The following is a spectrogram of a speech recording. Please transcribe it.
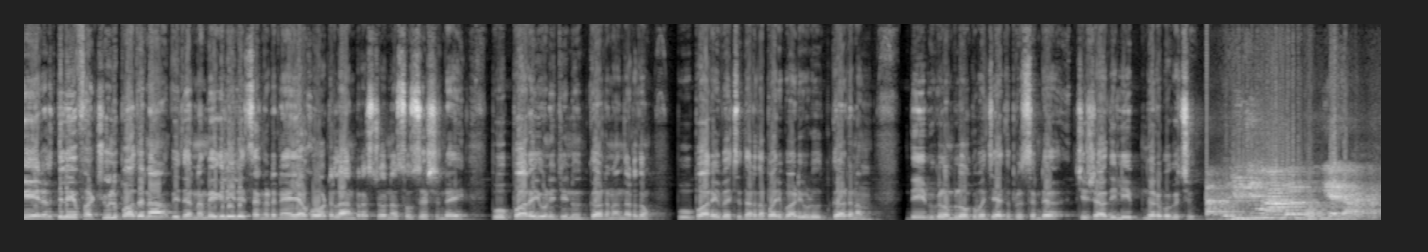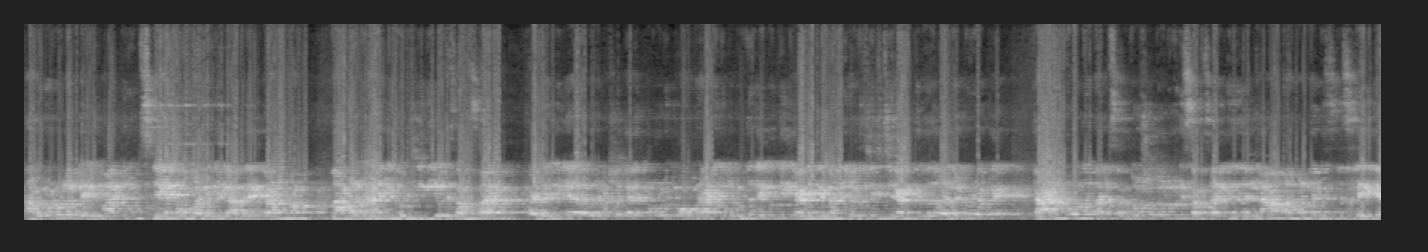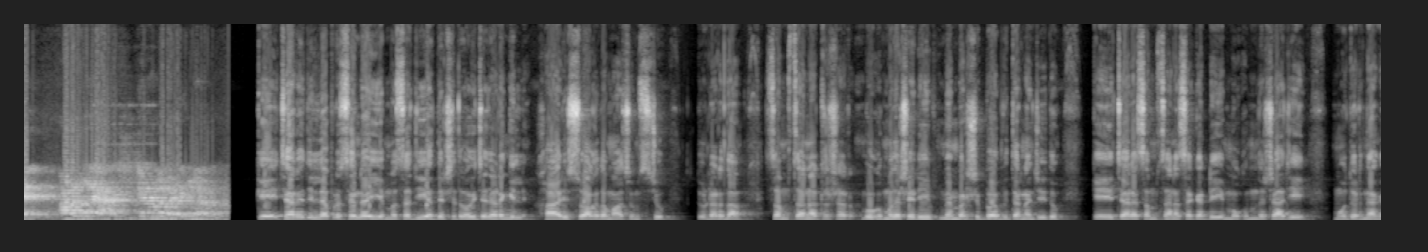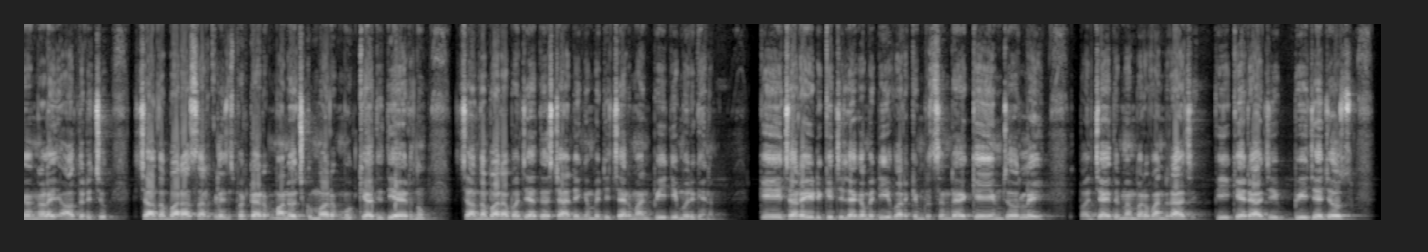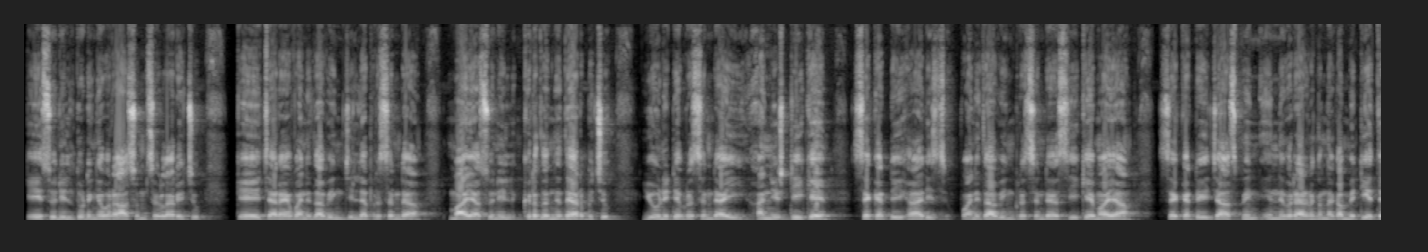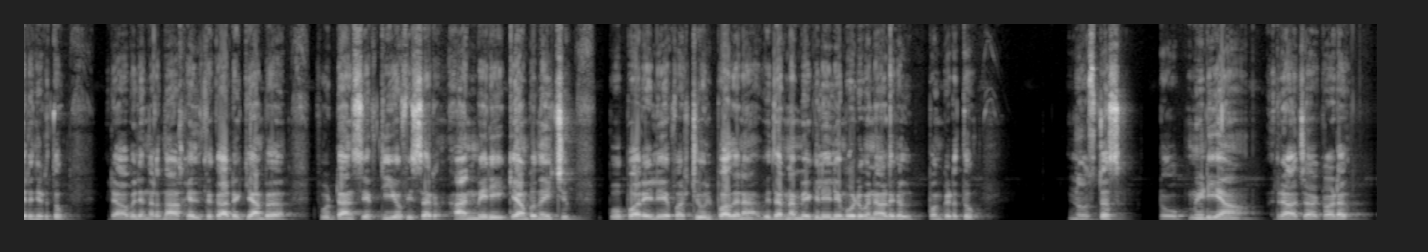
കേരളത്തിലെ ഭക്ഷ്യോൽപാദന വിതരണ മേഖലയിലെ സംഘടനയായ ഹോട്ടൽ ആൻഡ് റെസ്റ്റോറന്റ് അസോസിയേഷന്റെ പൂപ്പാറ യൂണിറ്റിന് ഉദ്ഘാടനം നടന്നു. പൂപ്പാറയിൽ വെച്ച് നടന്ന പരിപാടിയുടെ ഉദ്ഘാടനം ദേവികുളം ബ്ലോക്ക് പഞ്ചായത്ത് പ്രസിഡന്റ് ജിഷ ദിലീപ് നിർവഹിച്ചു. മാത്രം പെരുമാറ്റവും സ്നേഹവും കാണുമ്പോൾ നമ്മൾ നല്ലൊരു നല്ല സന്തോഷത്തോടു സംസാരിക്കുന്നതെല്ലാം നമ്മളുടെ ബിസിനസ്സിലേക്ക് ആളുകളെ ആകർഷിക്കാനുള്ള വഴികളാണ്. കെ എച്ച് ആർ ജില്ലാ പ്രസിഡന്റ് എം എസ് അജി അധ്യക്ഷത വഹിച്ച ചടങ്ങിൽ ഹാരിസ് സ്വാഗതം ആശംസിച്ചു. തുടർന്ന് സംസ്ഥാന ട്രഷറർ മുഹമ്മദ് ഷെരീഫ് മെമ്പർഷിപ്പ് വിതരണം ചെയ്തു. കെ എച്ച് ആർ സംസ്ഥാന സെക്രട്ടറി മുഹമ്മദ് ഷാജി മുതിർന്ന അംഗങ്ങളെ ആദരിച്ചു. Shanthampara circle inspector Manoj Kumar മുഖ്യാതിഥിയായിരുന്നു. Shanthampara panchayat standing committee chairman P T Murugan K H R Idukki ജില്ലാ committee working president K M Jorle panchayat member Vanaraj P K Rajeev B J Jose K Sunil തുടങ്ങിയവർ ആശംസകൾ അറിയിച്ചു. K H R A വനിതാ wing ജില്ലാ president Maya Sunil കൃതജ്ഞത അർപ്പിച്ചു. Unit പ്രസിഡന്റായി Aneesh T K secretary Haris വനിതാ wing president C K Maya secretary Jasmine എന്നിവരടങ്ങുന്ന കമ്മിറ്റിയെ തിരഞ്ഞെടുത്തു. രാവിലെ നടന്ന health card camp food and safety officer Annmary camp നയിച്ചു. പൂപ്പാറയിലെ ഭക്ഷ്യ ഉൽപ്പാദന വിതരണ മേഖലയിലെ മുഴുവൻ ആളുകൾ പങ്കെടുത്തു. News desk top media Rajakkad.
